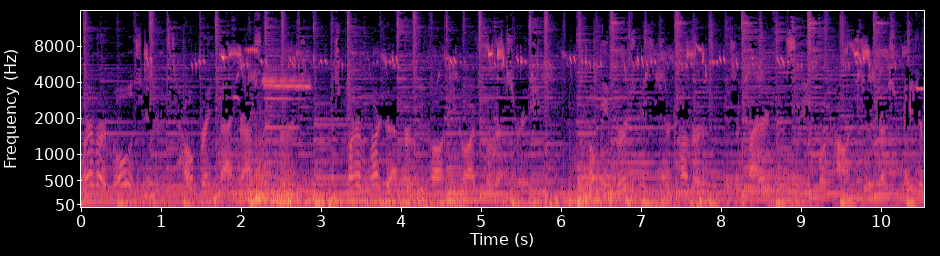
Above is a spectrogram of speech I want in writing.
One of our goals here is to help bring back grassland birds as part of a larger effort we call ecological restoration. Helping species recover is for the city of Fort Collins to address major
